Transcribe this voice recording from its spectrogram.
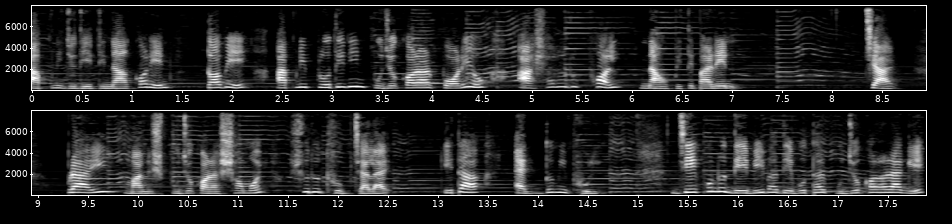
আপনি যদি এটি না করেন তবে আপনি প্রতিদিন পুজো করার পরেও আশানুরূপ ফল নাও পেতে পারেন। চার, প্রায়ই মানুষ পুজো করার সময় শুধু ধূপ জ্বালায়। এটা একদমই ভুল। যে কোনো দেবী বা দেবতার পুজো করার আগে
